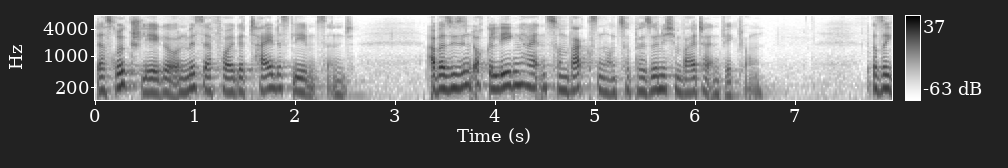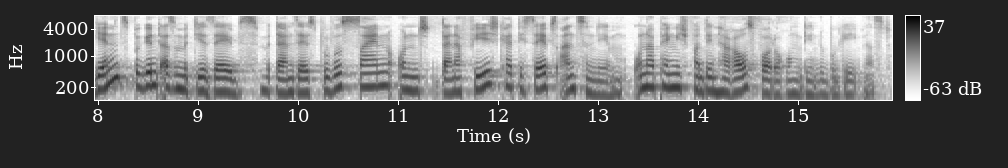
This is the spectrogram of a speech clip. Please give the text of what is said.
dass Rückschläge und Misserfolge Teil des Lebens sind. Aber sie sind auch Gelegenheiten zum Wachsen und zur persönlichen Weiterentwicklung. Resilienz beginnt also mit dir selbst, mit deinem Selbstbewusstsein und deiner Fähigkeit, dich selbst anzunehmen, unabhängig von den Herausforderungen, denen du begegnest.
